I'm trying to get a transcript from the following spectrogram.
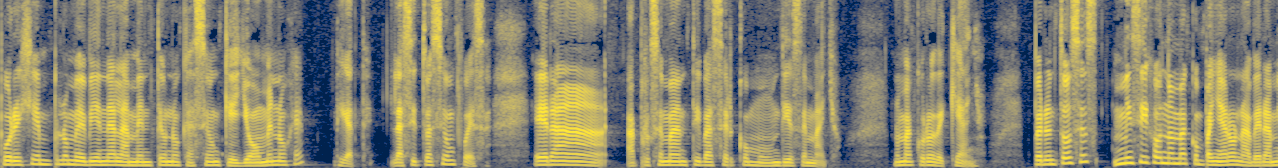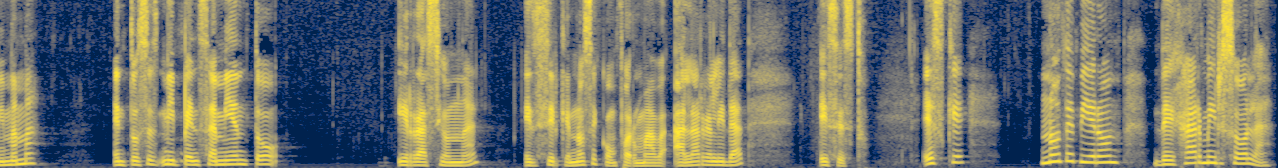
Por ejemplo, me viene a la mente una ocasión que yo me enojé. Fíjate, la situación fue esa. Era aproximadamente, iba a ser como un 10 de mayo. No me acuerdo de qué año. Pero entonces mis hijos no me acompañaron a ver a mi mamá. Entonces mi pensamiento irracional, es decir, que no se conformaba a la realidad, es esto. Es que no debieron dejarme ir sola,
